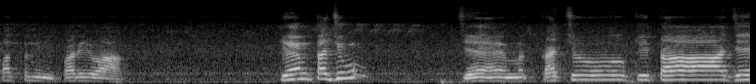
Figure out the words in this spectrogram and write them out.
પત્ની, પરિવાર. કેમ તજું? જેમ કચુ કિતા જે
